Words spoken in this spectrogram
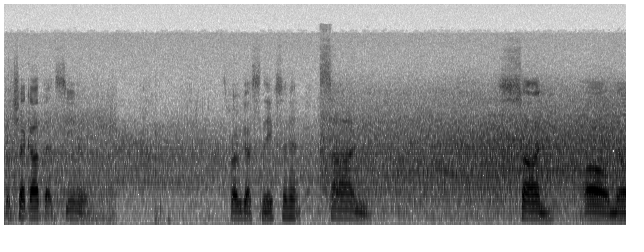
But check out that scenery. It's probably got snakes in it. Sun. Sun. Oh no.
